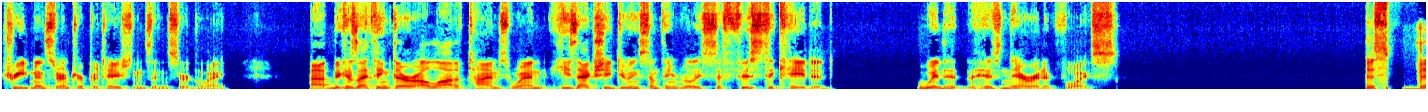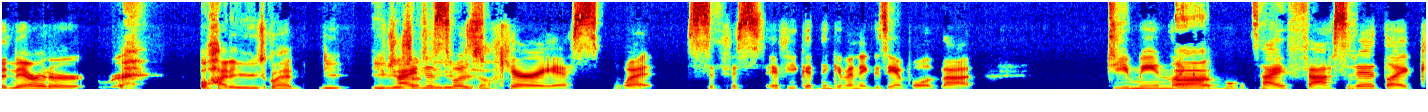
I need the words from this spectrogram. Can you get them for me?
treatments or interpretations in a certain way. Uh, because I think there are a lot of times when he's actually doing something really sophisticated with his narrative voice. This the narrator. Oh, Heidi, you just go ahead. You you just I just was yourself. curious what sophist- if you could think of an example of that. Do you mean like Uh, multifaceted, like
